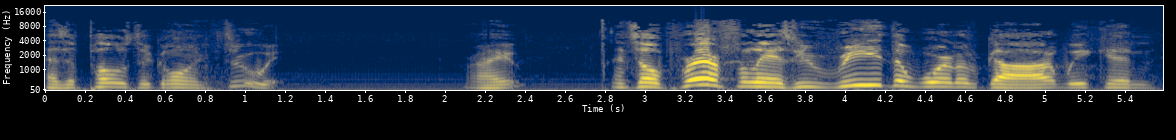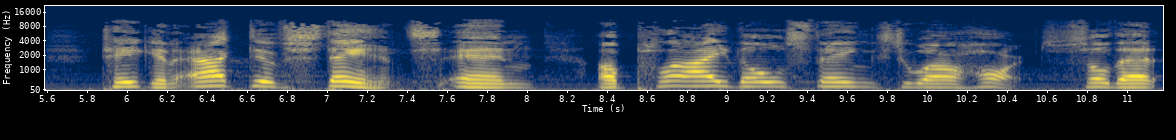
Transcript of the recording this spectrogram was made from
as opposed to going through it. Right? And so prayerfully, as we read the Word of God, we can take an active stance and apply those things to our hearts so that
